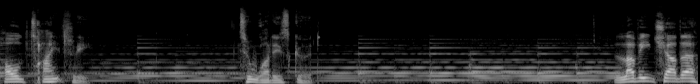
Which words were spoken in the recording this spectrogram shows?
Hold tightly to what is good. Love each other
